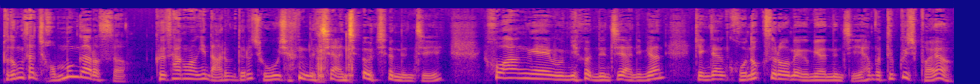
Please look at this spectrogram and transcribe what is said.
부동산 전문가로서 그 상황이 나름대로 좋으셨는지 안 좋으셨는지 호황의 의미였는지 아니면 굉장히 곤혹스러움의 의미였는지 한번 듣고 싶어요.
